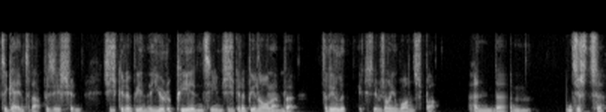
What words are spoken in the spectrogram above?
to get into that position, she's going to be in the European team, she's going to be in all mm. that. But for the Olympics, there was only one spot. And um, just to,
